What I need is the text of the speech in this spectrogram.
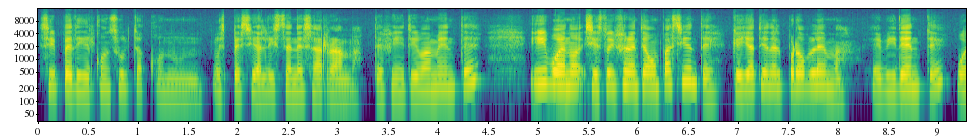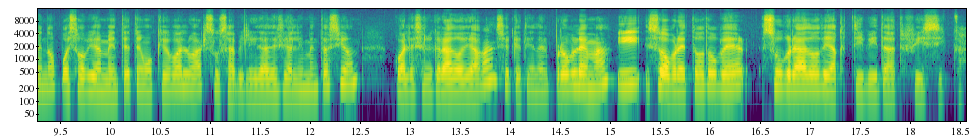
sí pedir consulta con un especialista en esa rama, definitivamente. Y bueno, si estoy frente a un paciente que ya tiene el problema, evidente, bueno, pues obviamente tengo que evaluar sus habilidades de alimentación, cuál es el grado de avance que tiene el problema y sobre todo ver su grado de actividad física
